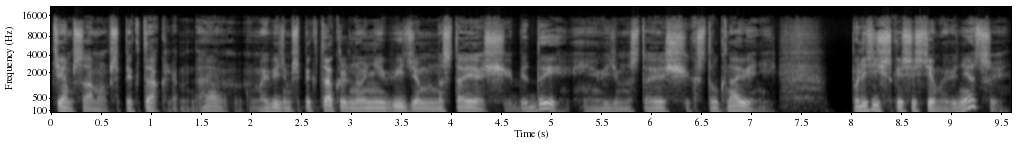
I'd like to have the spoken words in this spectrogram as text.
тем самым спектаклем. Да? Мы видим спектакль, но не видим настоящей беды не видим настоящих столкновений. Политическая система Венеции,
